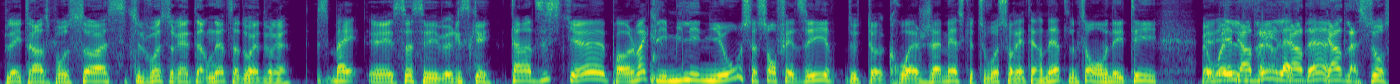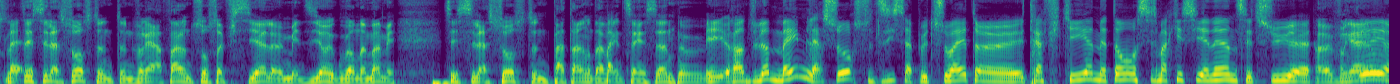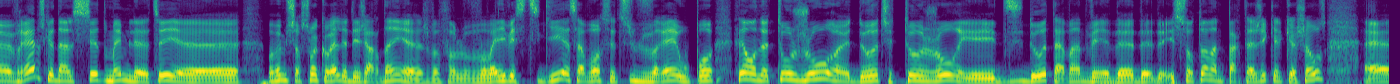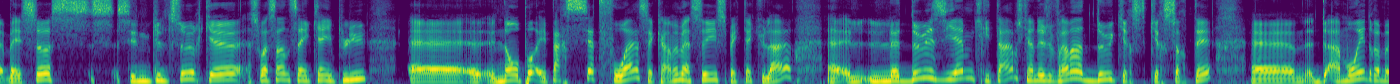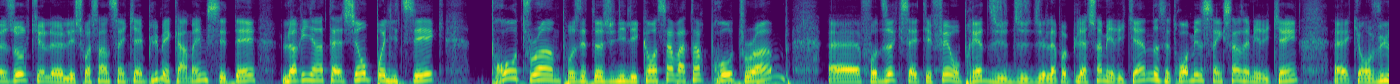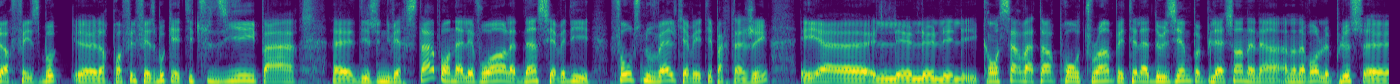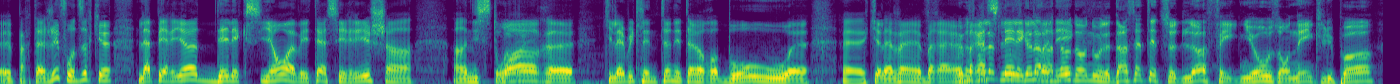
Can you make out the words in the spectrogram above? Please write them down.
Puis là, ils transposent ça. ah, si tu le vois sur Internet, ça doit être vrai. Ben, Et ça, c'est risqué. tandis que probablement que les milléniaux se sont fait dire tu te crois jamais à ce que tu vois sur Internet. Là, on a été Mais euh, ouais, élevés regarde, là-dedans. regarde la source. Ben- Tu sais, si la source, c'est une, vraie affaire, une source officielle, un média, un gouvernement, mais si la source, c'est une patente à 25 cents. là, Et rendu là, même la source, tu dis, ça peut-tu être un trafiqué, admettons, si c'est marqué CNN, c'est-tu euh, un vrai. un vrai, parce que dans le site, même le, tu sais, euh, moi-même, je reçois un courriel de Desjardins, euh, je vais, investiguer à savoir si c'est-tu le vrai ou pas. On a toujours un doute, j'ai toujours et dix doutes avant de, et surtout avant de partager quelque chose. Euh, ben ça, c'est une culture que 65 ans et plus euh, non pas et par sept fois, c'est quand même assez spectaculaire. Euh, le deuxième critère, parce qu'il y en a vraiment deux qui, res- qui ressortaient, euh, à moindre mesure que le- les 65 ans et plus, mais quand même, c'était l'orientation politique musique, pro-Trump aux États-Unis, les conservateurs pro-Trump. Euh, faut dire que ça a été fait auprès du, du- de la population américaine. C'est 3500 Américains euh, qui ont vu leur Facebook, euh, leur profil Facebook a été étudié par euh, des universitaires. Puis on allait voir là-dedans s'il y avait des fausses nouvelles qui avaient été partagées. Et euh, le- le- le- les conservateurs pro-Trump étaient la deuxième population à en, en avoir le plus euh, partagé. faut dire que la période d'élection avait été assez riche en, en histoire. euh, qu'Hillary Clinton était un robot ou euh, euh, qu'elle avait un, bra- un bracelet là, électronique. là, dans cette étude-là, fake news, on n'inclut pas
